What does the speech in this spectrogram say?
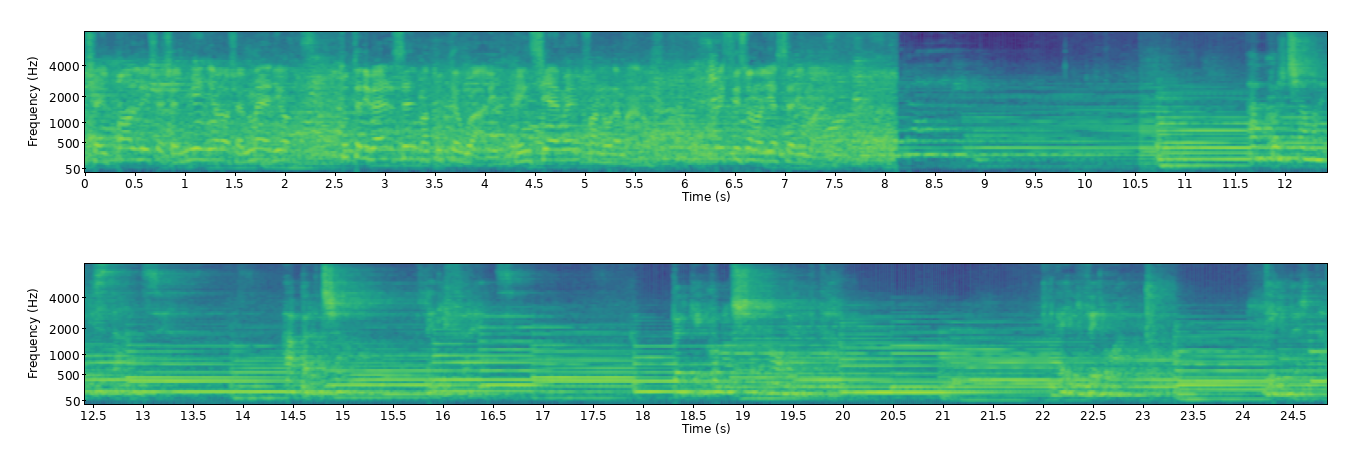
C'è il pollice, c'è il mignolo, c'è il medio, tutte diverse ma tutte uguali e insieme fanno una mano. Questi sono gli esseri umani. Accorciamo le distanze, abbracciamo le differenze, perché conoscere nuove realtà è il vero atto di libertà.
